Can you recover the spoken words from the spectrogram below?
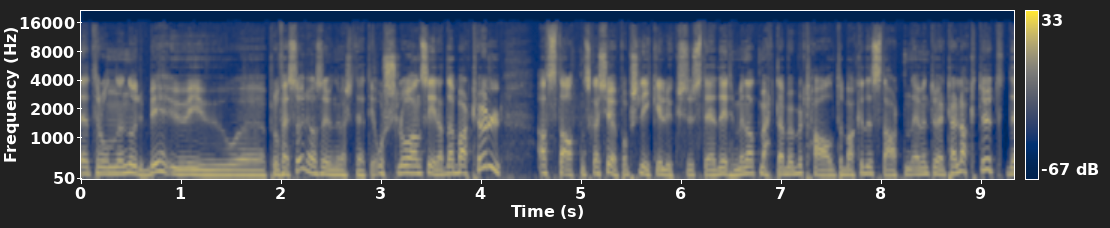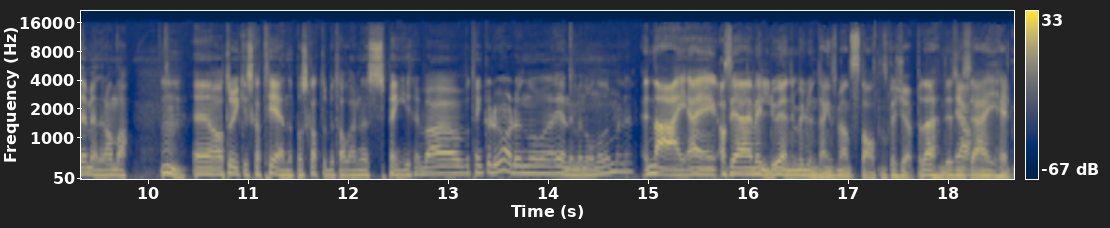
eh, Trond Nordby, UiU-professor, altså Universitetet i Oslo, han sier at det er bare tull at staten skal kjøpe opp slike luksussteder, men at Märtha bør betale tilbake det staten eventuelt har lagt ut. Det mener han da. Mm. Eh, At du ikke skal tjene på skattebetalernes penger. Hva, tenker du? Er du noe enig med noen av dem? Eller? Nei, jeg, altså jeg er veldig uenig med Lundteigen som at staten skal kjøpe det. Det syns Ja. jeg er helt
